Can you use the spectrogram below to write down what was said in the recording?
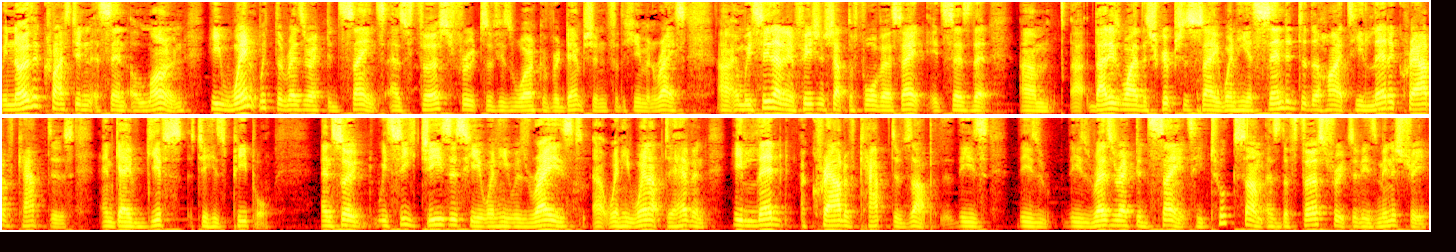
we know that Christ didn't ascend alone. He went with the resurrected saints as first fruits of his work of redemption for the human race. Uh, and we see that in Ephesians chapter 4, verse 8. It says that um, uh, that is why the scriptures say, when he ascended to the heights, he led a crowd of captives and gave gifts to his people. And so we see Jesus here when he was raised, uh, when he went up to heaven, he led a crowd of captives up. These these these resurrected saints, he took some as the first fruits of his ministry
